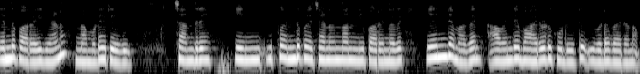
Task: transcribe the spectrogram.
എന്ന് പറയുകയാണ് നമ്മുടെ രവി. ചന്ദ്രേ ഇപ്പോൾ ഇപ്പൊ എന്ത് പേച്ചാണെന്നാണ് നീ പറയുന്നത്? എന്റെ മകൻ അവന്റെ ഭാര്യയോട് കൂടിയിട്ട് ഇവിടെ വരണം.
